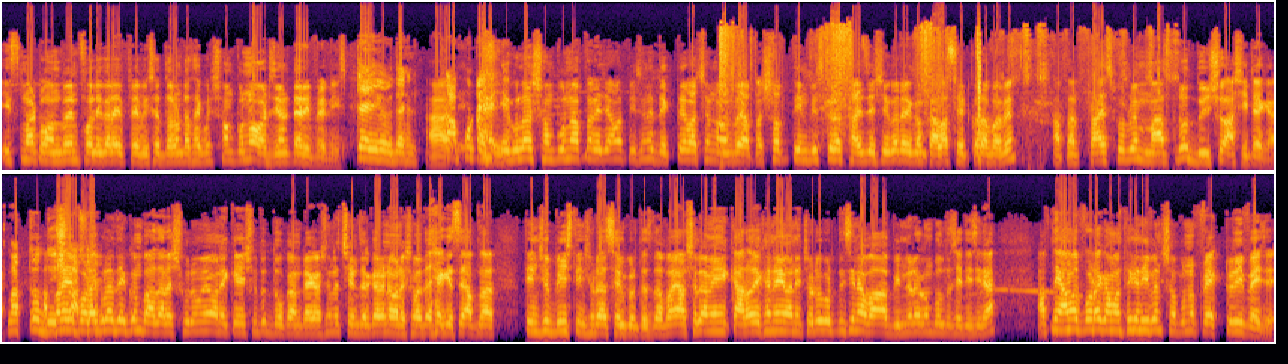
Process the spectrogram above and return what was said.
স্মার্ট ওয়ান পয়েন্ট প্রেভিক্স এর ধরনটা থাকবে সম্পূর্ণ অরিজিনাল ট্যারি ভাবে দেখেন আর কাপড়টা সম্পূর্ণ আপনার এই যে আমার পিছনে দেখতে পাচ্ছেন মামুন ভাই আপনার সব তিন পিস করে সাইজ এসে করে এরকম কালার সেট করা পাবেন। আপনার প্রাইস পড়বে মাত্র দুইশো আশি টাকা। মাত্র আপনারা এই 280 প্রোডাক্টগুলো দেখবেন বাজারে শুরুমে অনেকে শুধু দোকান দেখাশোনা চেঞ্জের কারণে অনেক সময় দেখা গেছে আপনার তিনশো বিশ তিনশো টাকা সেল করতেছে। ভাই আসলে আমি কারও এখানে মানে ছোট করতেছি না বা ভিন্ন রকম বলতে চাইতেছি না। আপনি আমার প্রোডাক্ট আমার থেকে নিবেন সম্পূর্ণ ফ্যাক্টরি পাইজে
